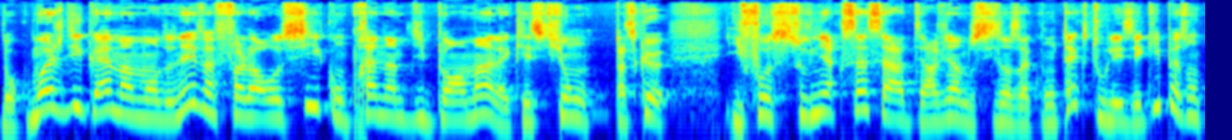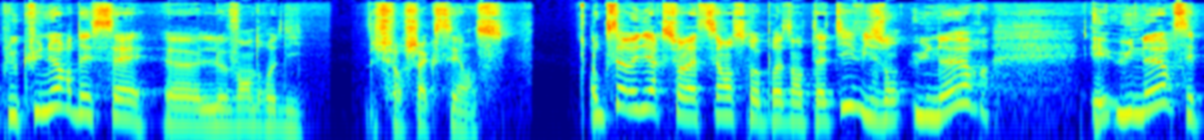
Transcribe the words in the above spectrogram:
Donc moi je dis quand même à un moment donné, il va falloir aussi qu'on prenne un petit peu en main la question, parce que il faut se souvenir que ça, ça intervient aussi dans un contexte où les équipes, elles ont plus qu'une heure d'essai euh, le vendredi sur chaque séance. Donc ça veut dire que sur la séance représentative, ils ont une heure, et une heure, c'est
